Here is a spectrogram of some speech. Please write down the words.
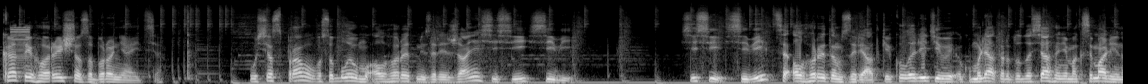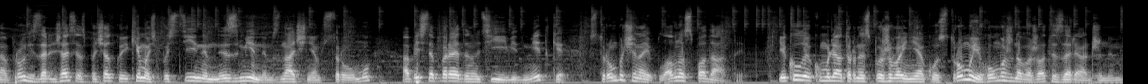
категорично забороняється. Уся справа в особливому алгоритмі заряджання CC-CV. CC-CV – це алгоритм зарядки, коли літієвий акумулятор до досягнення максимальної напруги заряджається спочатку якимось постійним незмінним значенням струму, а після перетину цієї відмітки струм починає плавно спадати. І коли акумулятор не споживає ніякого струму, його можна вважати зарядженим.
